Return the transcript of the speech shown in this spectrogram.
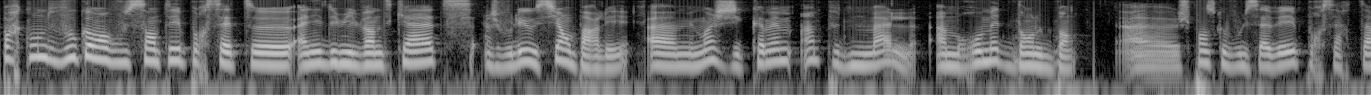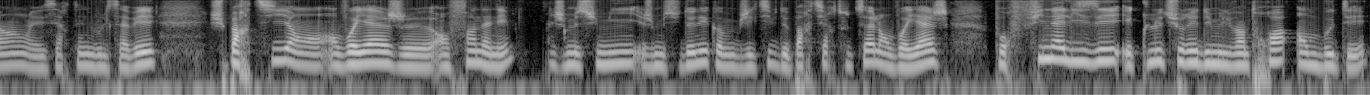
par contre vous comment vous sentez pour cette euh, année 2024. Je voulais aussi en parler. Euh, mais moi j'ai quand même un peu de mal à me remettre dans le bain. Euh, je pense que vous le savez, pour certains et certaines vous le savez, je suis partie en, voyage euh, en fin d'année. Je me suis mis, je me suis donné comme objectif de partir toute seule en voyage pour finaliser et clôturer 2023 en beauté.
